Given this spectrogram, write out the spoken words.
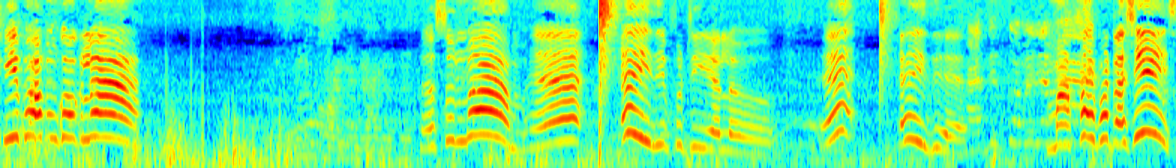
কি বাম গোগলা? রসুন বাম? এই যে ফুটি গেল এ, এই যে। মাথায় ফাটাছিস?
